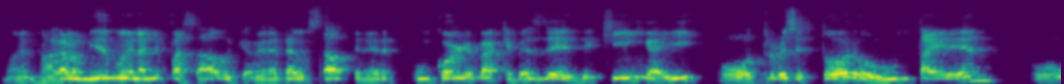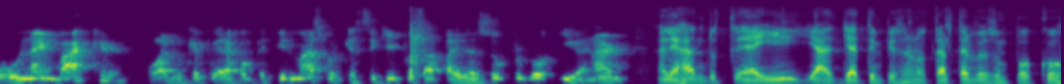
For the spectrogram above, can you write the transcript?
No, no, haga lo mismo del año pasado, porque a mí me hubiera gustado tener un cornerback en vez de, de King ahí, o otro receptor, o un tight end, o un linebacker o algo que pudiera competir más porque este equipo está para ir al Super Bowl y ganar. Alejandro, de ahí ya, ya te empiezo a notar tal vez un poco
